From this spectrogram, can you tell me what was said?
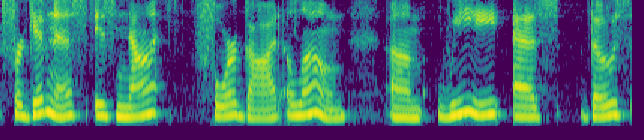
forgiveness is not for God alone um, we, as those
